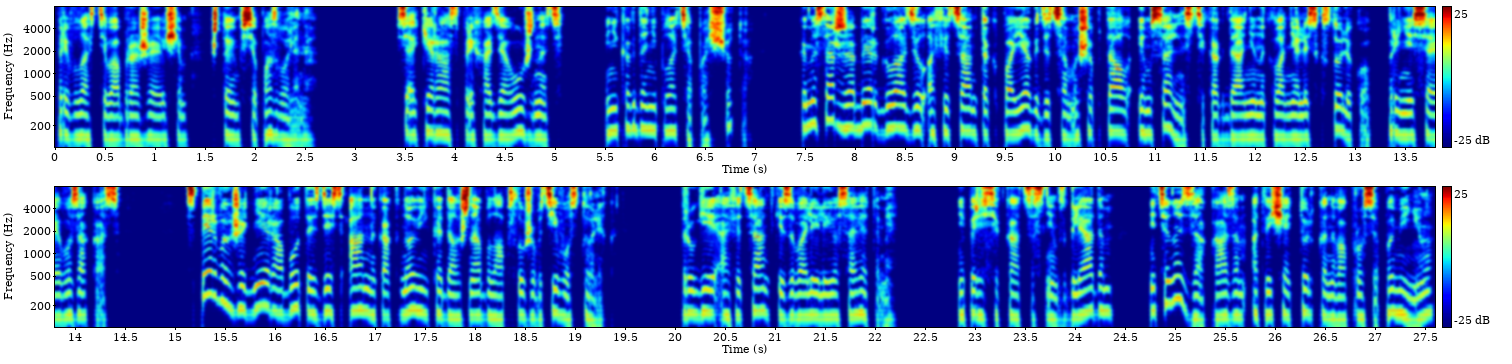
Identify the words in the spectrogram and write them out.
при власти воображающим, что им все позволено. Всякий раз, приходя ужинать и никогда не платя по счету, комиссар Жабер гладил официанток по ягодицам и шептал им сальности, когда они наклонялись к столику, принеся его заказ. С первых же дней работы здесь Анна, как новенькая, должна была обслуживать его столик. Другие официантки завалили ее советами. Не пересекаться с ним взглядом, не тянуть заказом, отвечать только на вопросы по меню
